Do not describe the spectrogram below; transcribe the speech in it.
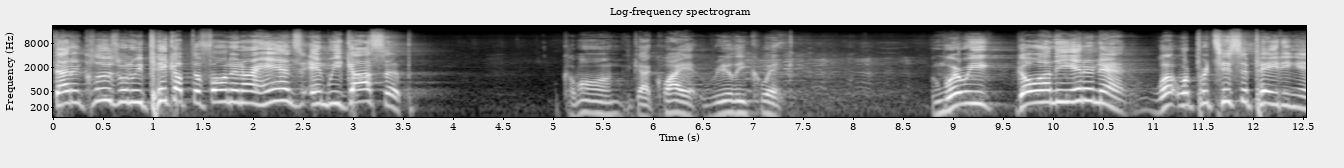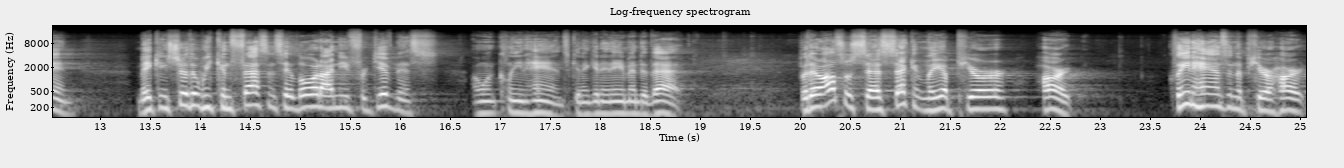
That includes when we pick up the phone in our hands and we gossip. Come on, it got quiet really quick. And where we go on the internet, what we're participating in, making sure that we confess and say, Lord, I need forgiveness. I want clean hands. Can I get an amen to that? But it also says, secondly, a pure heart. Clean hands and a pure heart.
